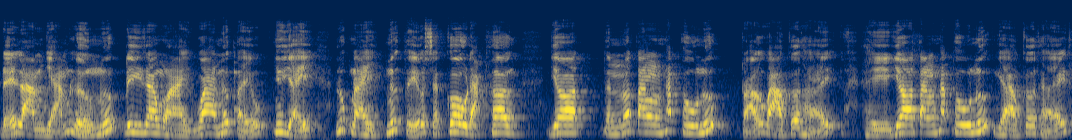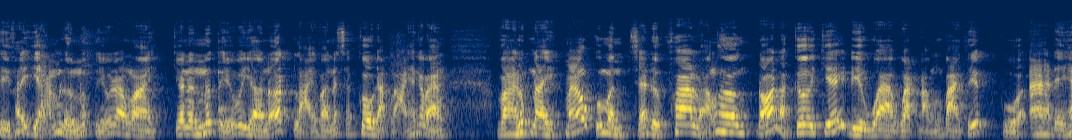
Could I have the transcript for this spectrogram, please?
để làm giảm lượng nước đi ra ngoài qua nước tiểu. Như vậy, lúc này nước tiểu sẽ cô đặc hơn. Do nó tăng hấp thu nước trở vào cơ thể, thì do tăng hấp thu nước vào cơ thể thì phải giảm lượng nước tiểu ra ngoài. Cho nên nước tiểu bây giờ nó ít lại và nó sẽ cô đặc lại, ha các bạn. Và lúc này, máu của mình sẽ được pha loãng hơn. Đó là cơ chế điều hòa hoạt động bài tiết của ADH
